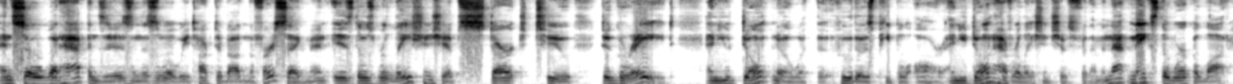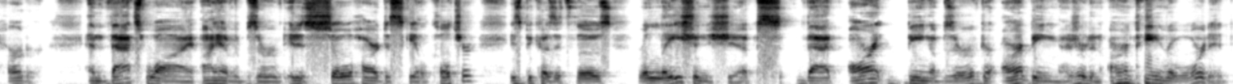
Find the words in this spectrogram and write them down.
And so what happens is, and this is what we talked about in the first segment, is those relationships start to degrade and you don't know what the, who those people are and you don't have relationships for them. And that makes the work a lot harder. And that's why I have observed it is so hard to scale culture is because it's those relationships that aren't being observed or aren't being measured and aren't being rewarded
